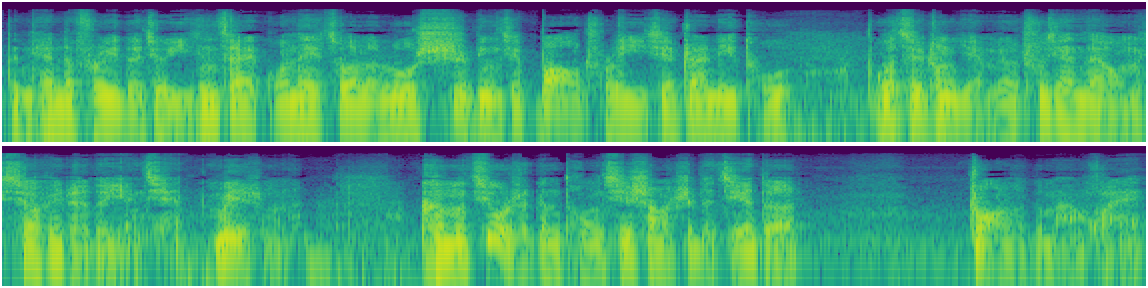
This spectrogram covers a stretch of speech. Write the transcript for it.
本田的福瑞德就已经在国内做了路试，并且爆出了一些专利图，不过最终也没有出现在我们消费者的眼前。为什么呢？可能就是跟同期上市的捷德撞了个满怀。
